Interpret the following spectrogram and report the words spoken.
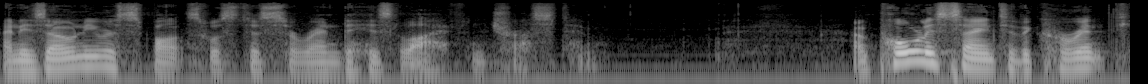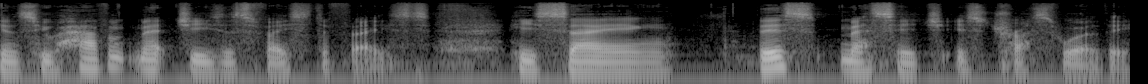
and his only response was to surrender his life and trust him. And Paul is saying to the Corinthians who haven't met Jesus face to face, he's saying, This message is trustworthy.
